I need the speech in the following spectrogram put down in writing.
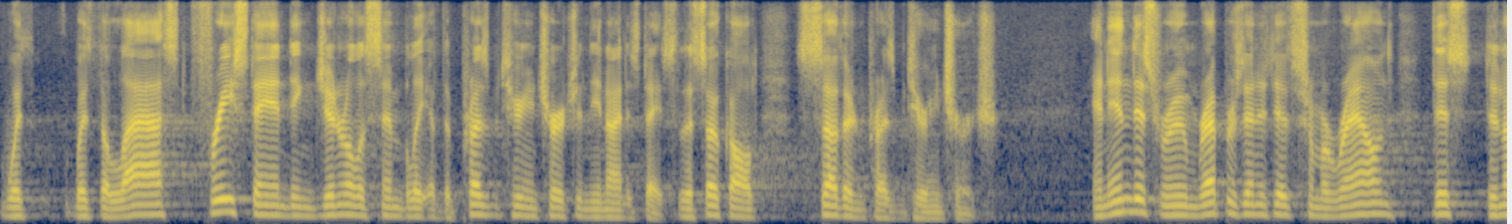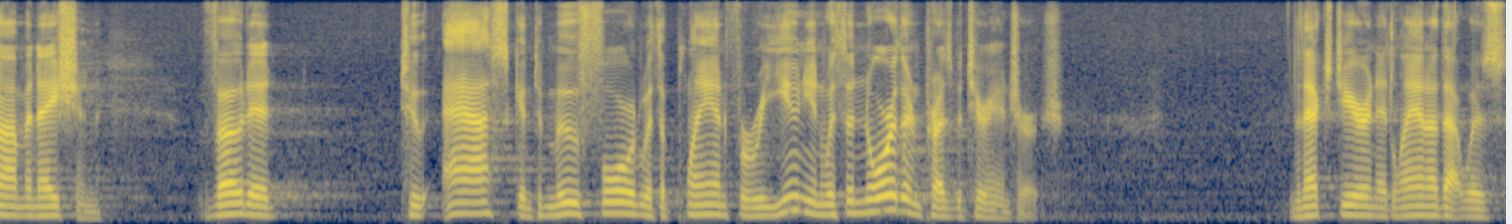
was, was the last freestanding General Assembly of the Presbyterian Church in the United States, the so called Southern Presbyterian Church. And in this room, representatives from around this denomination voted to ask and to move forward with a plan for reunion with the Northern Presbyterian Church. The next year in Atlanta, that was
